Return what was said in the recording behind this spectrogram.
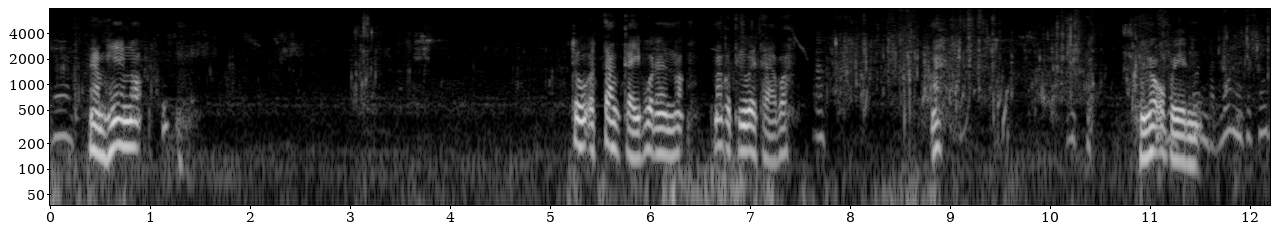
แห้งน้ำแห้งเนาะเจ้าเอาตั้งไก่พวกนั้นเนาะมันก็ถือไว้ถาปะนะมันก็เอาไปต้นบัดลุ่มทุกคน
